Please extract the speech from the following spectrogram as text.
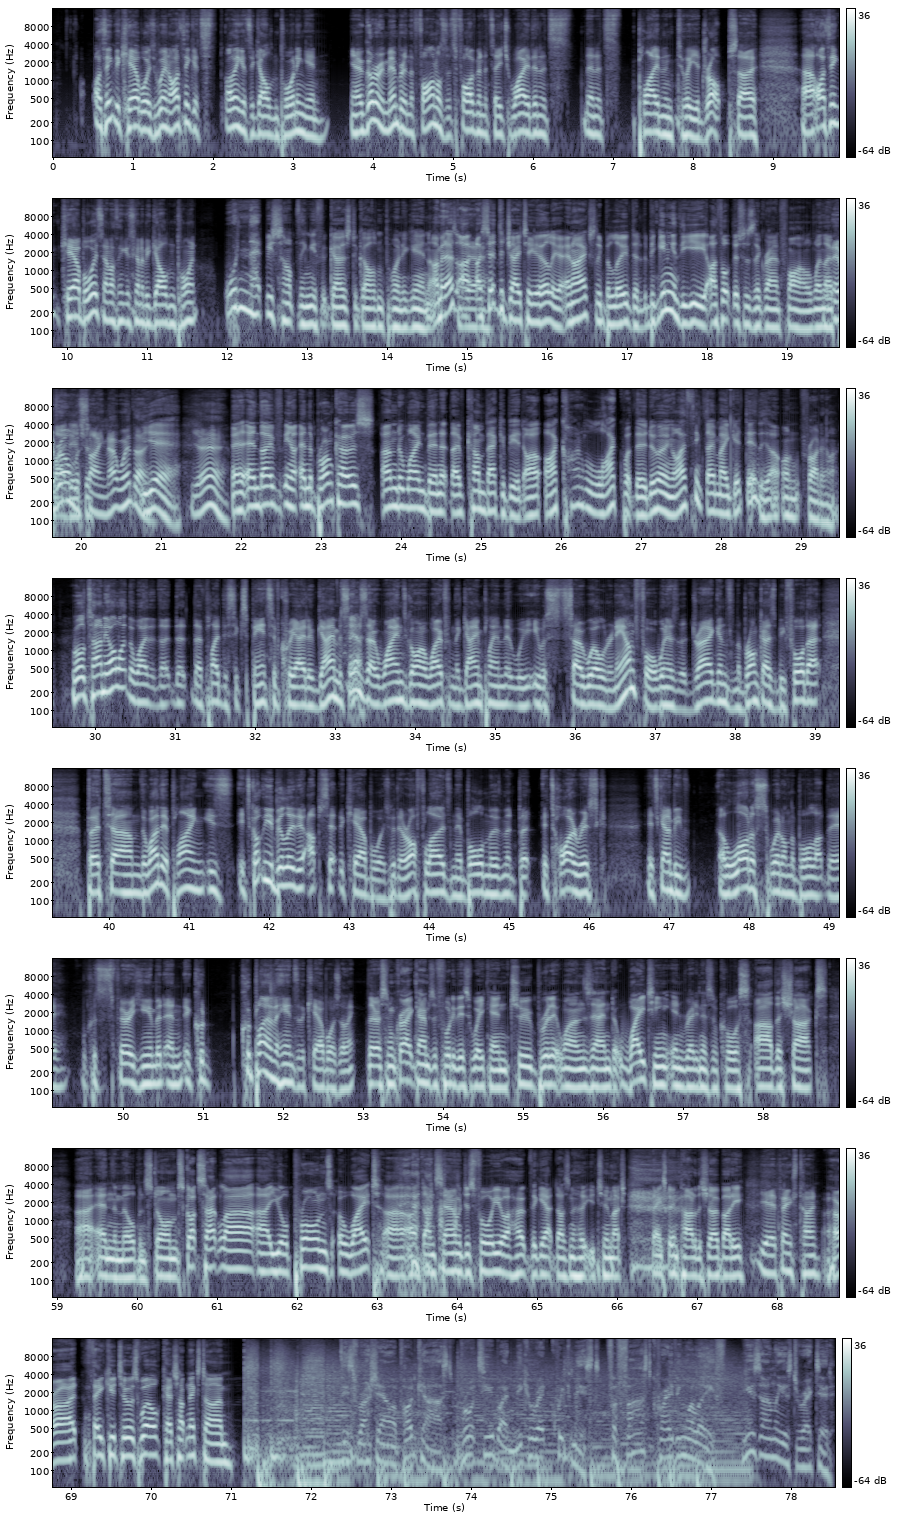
I think the Cowboys win. I think it's I think it's a golden point again. You know, got to remember in the finals it's five minutes each way. Then it's then it's played until you drop. So uh, I think Cowboys, and I think it's going to be golden point. Wouldn't that be something if it goes to Golden Point again? I mean, as yeah. I, I, said to JT earlier, and I actually believed it at the beginning of the year. I thought this was the grand final when they everyone was saying that, weren't they? Yeah, yeah. And, and, they've you know, and the Broncos under Wayne Bennett, they've come back a bit. I, I kind of like what they're doing. I think they may get there on Friday night. Well, Tony, I like the way that, that, that they've played this expansive, creative game. It seems Yeah. as though Wayne's gone away from the game plan that we he was so well renowned for when it was the Dragons and the Broncos before that. But um, the way they're playing is it's got the ability to upset the Cowboys with their offloads and their ball movement, but it's high risk. It's going to be a lot of sweat on the ball up there because it's very humid and it could could play in the hands of the Cowboys. I think. There are some great games of footy this weekend, two brilliant ones, and waiting in readiness, of course, are the Sharks. Uh, and the Melbourne Storm. Scott Sattler, uh, your prawns await. Uh, I've done sandwiches for you. I hope the gout doesn't hurt you too much. Thanks for being part of the show, buddy. Yeah, thanks, Tone. All right. Thank you too as well. Catch up next time. This Rush Hour podcast brought to you by Nicorette Quick Mist for fast craving relief. Use only as directed.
